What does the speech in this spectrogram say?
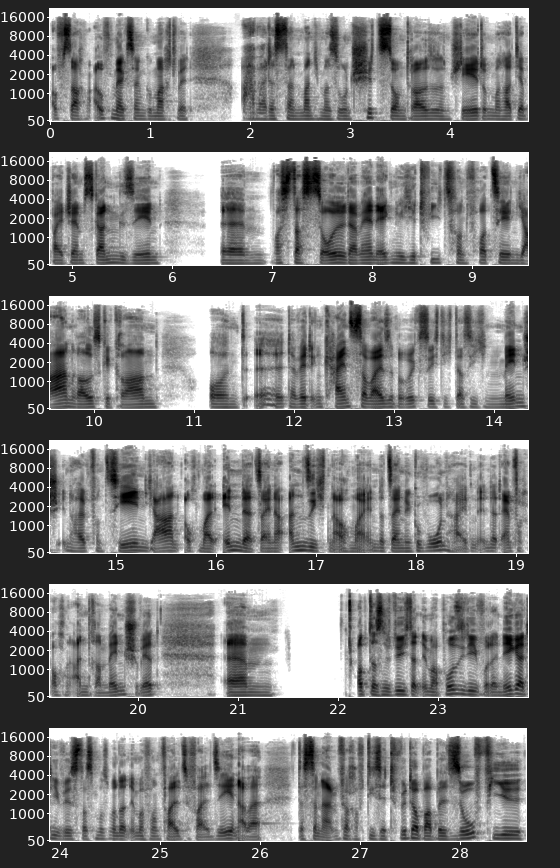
auf Sachen aufmerksam gemacht wird, aber dass dann manchmal so ein Shitstorm draußen entsteht und man hat ja bei James Gunn gesehen, ähm, was das soll. Da werden irgendwelche Tweets von vor zehn Jahren rausgekramt und äh, da wird in keinster Weise berücksichtigt, dass sich ein Mensch innerhalb von zehn Jahren auch mal ändert, seine Ansichten auch mal ändert, seine Gewohnheiten ändert, einfach auch ein anderer Mensch wird. Ähm, ob das natürlich dann immer positiv oder negativ ist, das muss man dann immer von Fall zu Fall sehen, aber dass dann einfach auf diese Twitter-Bubble so viel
